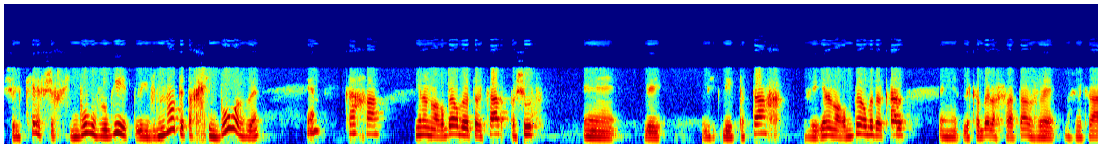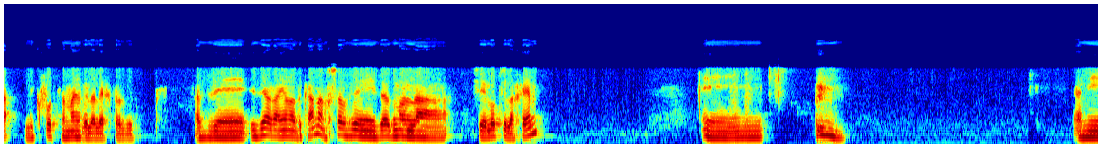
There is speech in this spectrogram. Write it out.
של כיף, של חיבור זוגית, לבנות את החיבור הזה, כן? ככה יהיה לנו הרבה הרבה יותר קל פשוט אה, להיפתח ויהיה לנו הרבה הרבה יותר קל אה, לקבל החלטה ומה שנקרא לקפוץ למים וללכת על זה. אז אה, זה הרעיון עד כאן, עכשיו אה, זה הזמן לשאלות שלכם. אני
